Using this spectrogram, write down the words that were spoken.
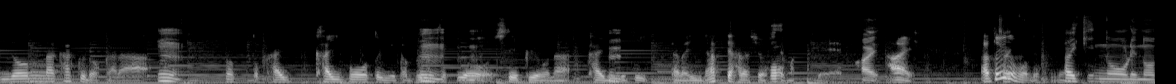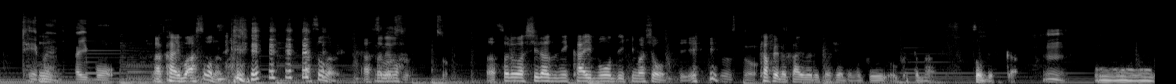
いろんな角度から、うん。ちょっと解解剖というか分析をしていくような会にできたらいいなって話をしてますので、はい。はい。あというのもですね、最近の俺のテーマ、うん解剖。あ、解剖、あ、そうなの あ、そうなのあ、それはそう そうあそれは知らずに解剖でいきましょうっていう、そうそう。カフェの解剖でいきましょうって僕送ったのは、そうですか。うん。うん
